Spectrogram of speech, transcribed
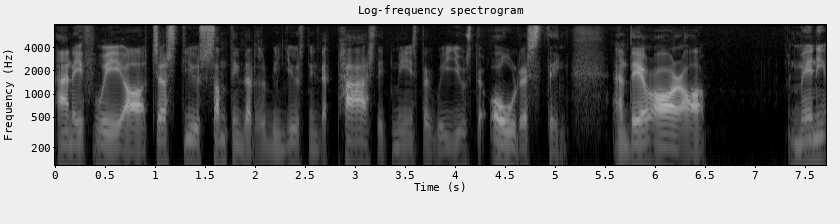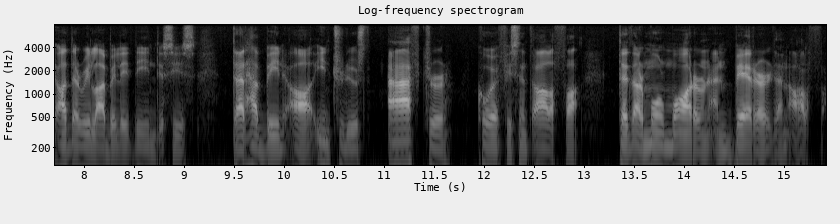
And if we uh, just use something that has been used in the past, it means that we use the oldest thing. And there are uh, many other reliability indices that have been uh, introduced after coefficient alpha that are more modern and better than alpha.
